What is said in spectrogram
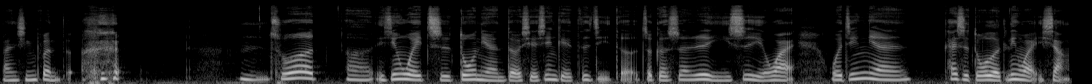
蛮兴奋的。嗯，除了呃已经维持多年的写信给自己的这个生日仪式以外，我今年开始多了另外一项，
